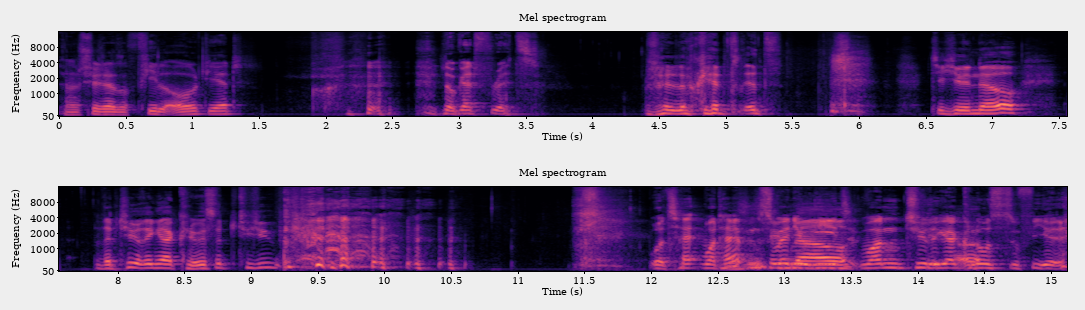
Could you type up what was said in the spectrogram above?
Dann steht da so feel old yet. Look at Fritz. Look at Fritz. Do you know the Thüringer Klöße-Typ? What's ha what happens when you eat one Thüringer Kloß zu viel?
